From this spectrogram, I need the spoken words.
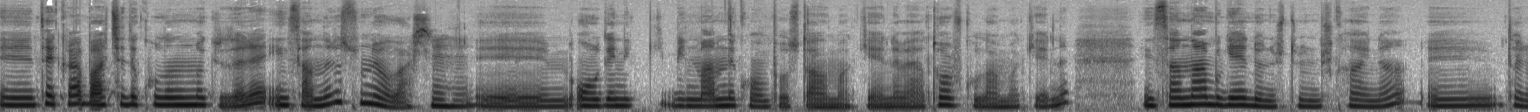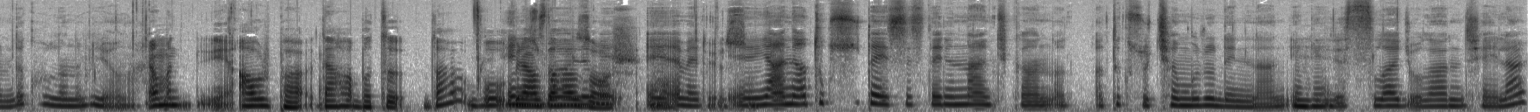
e, tekrar bahçede kullanılmak üzere insanlara sunuyorlar. Hı hı. E, organik bilmem ne kompost almak yerine veya torf kullanmak yerine insanlar bu geri dönüştürülmüş kaynağı e, tarımda kullanabiliyorlar. Ama e, Avrupa daha batıda bu Henüz biraz daha böyle bir- zor. e, evet. diyorsun? e, yani atık su tesislerinden çıkan at- atık su çamuru denilen. İngilizce sludge olan şeyler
